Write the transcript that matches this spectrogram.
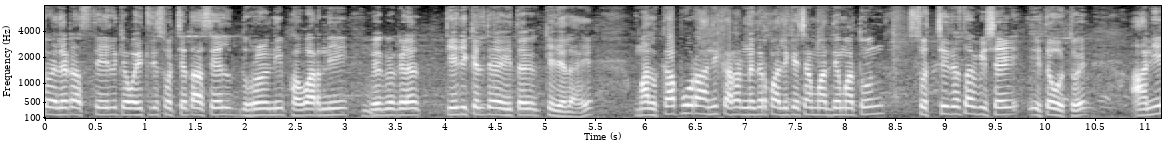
टॉयलेट असतील किंवा इथली स्वच्छता असेल धुरळणी फवारणी वेगवेगळ्या ते देखील त्या इथं केलेलं आहे. मालकापूर आणि कराड नगरपालिकेच्या माध्यमातून स्वच्छतेचा विषय इथं होतो आहे आणि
